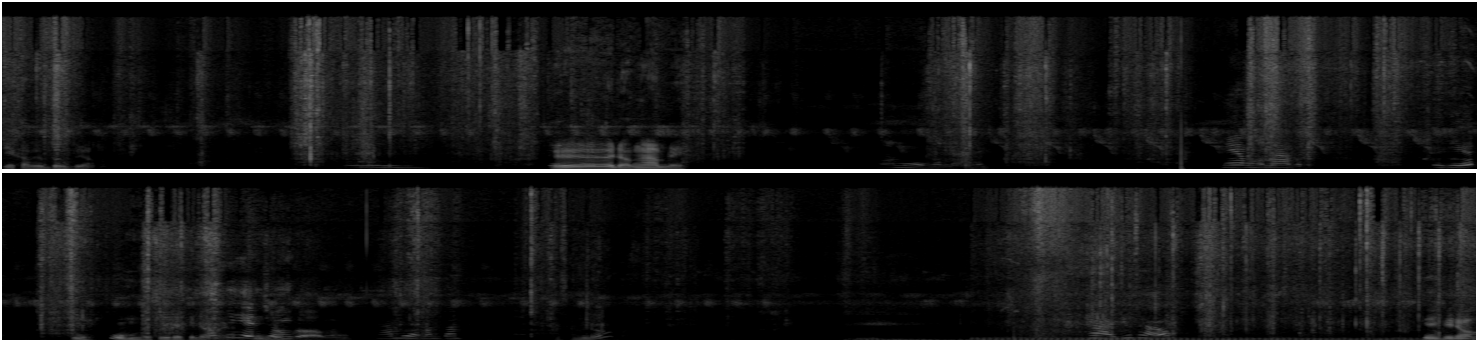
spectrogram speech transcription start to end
เห็นเดี๋ยวเข้าไปเบิ่งพี่น้องเออดอกงามเลยน้ำหมูมันหลายแม่มันมาแบบคือเฮ็ดนี่อุ้มไปทีได้พี่น้องก็คือเห็นช่องดอกนี่น้ำหมูมันกันสองดอกถ่ายอยู่เถานี่พี่น้อง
